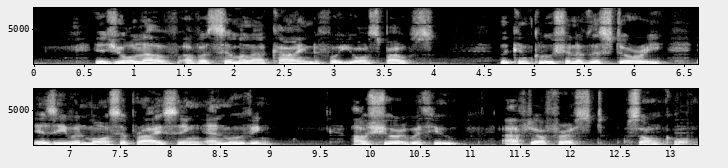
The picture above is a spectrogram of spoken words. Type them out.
Is your love of a similar kind for your spouse? The conclusion of this story is even more surprising and moving. I'll share it with you after our first song call.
